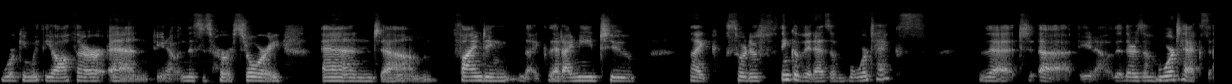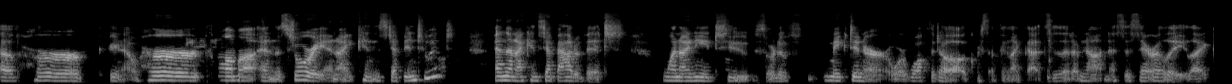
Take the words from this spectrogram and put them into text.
working with the author and, you know, and this is her story and um, finding like that I need to like sort of think of it as a vortex that, uh, you know, that there's a vortex of her you know, her trauma and the story and I can step into it and then I can step out of it when I need to sort of make dinner or walk the dog or something like that so that I'm not necessarily like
